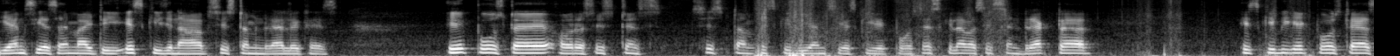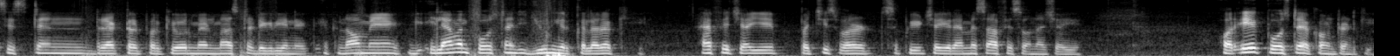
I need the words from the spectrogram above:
या M C S M I T इसकी जनाब सिस्टम एनालिसिस एक पोस्ट है और असिस्टेंट सिस्टम इसकी भी एम सी एस की एक पोस्ट है। इसके अलावा असिस्टेंट डायरेक्टर इसकी भी एक पोस्ट है। Assistant director procurement master degree in economic eleven post हैं जी जूनियर क्लर्क की। एफ़ ए चाहिए पच्चीस वर्ड स्पीड चाहिए और एम एस ऑफ़िस होना चाहिए। और एक पोस्ट है अकाउंटेंट की।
